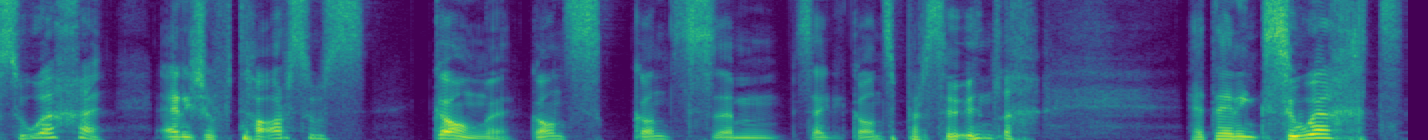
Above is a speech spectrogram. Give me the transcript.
suchen. Er ist auf Tarsus gegangen, ganz, ganz, ähm, sage ganz persönlich. Hat er ihn gesucht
